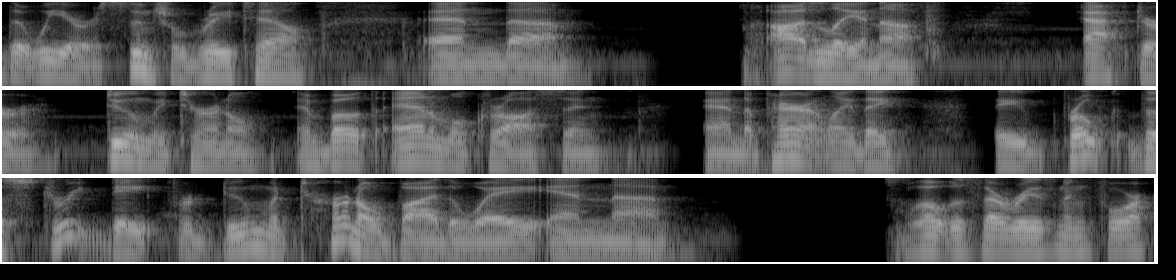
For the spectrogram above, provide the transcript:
that we are essential retail, and um, oddly enough, after Doom Eternal and both Animal Crossing, and apparently they they broke the street date for Doom Eternal, by the way, and uh, what was their reasoning for?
